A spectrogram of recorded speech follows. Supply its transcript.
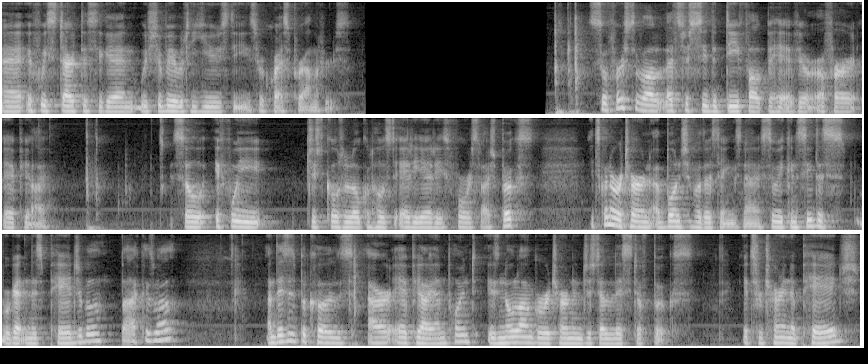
Uh, if we start this again, we should be able to use these request parameters. So first of all, let's just see the default behavior of our API. So if we just go to localhost 8080 forward slash books, it's going to return a bunch of other things now. So we can see this, we're getting this pageable back as well. And this is because our API endpoint is no longer returning just a list of books. It's returning a page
